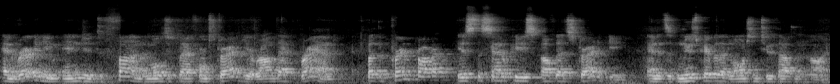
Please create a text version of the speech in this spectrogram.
and revenue engine to fund a multi-platform strategy around that brand. But the print product is the centerpiece of that strategy, and it's a newspaper that launched in 2009.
